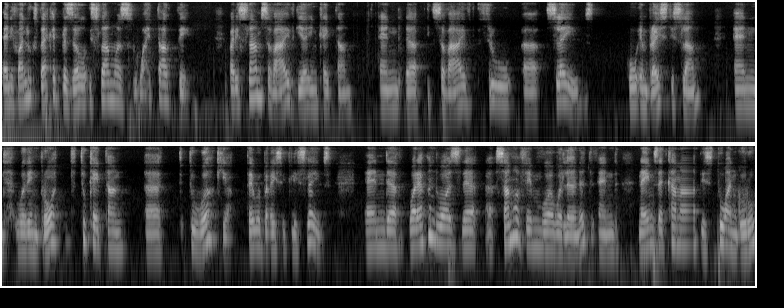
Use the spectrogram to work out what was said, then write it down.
And if one looks back at Brazil, Islam was wiped out there, but Islam survived here in Cape Town, and it survived through slaves who embraced Islam and were then brought to Cape Town uh, to work here. They were basically slaves. And uh, what happened was that uh, some of them were, were learned, and names that come up is Tuan Guru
